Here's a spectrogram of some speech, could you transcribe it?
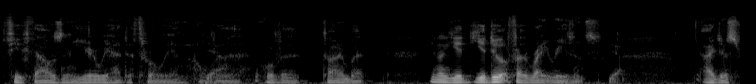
few thousand a year we had to throw in over Yeah. the over the time, but you know, you you do it for the right reasons. Yeah. I just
